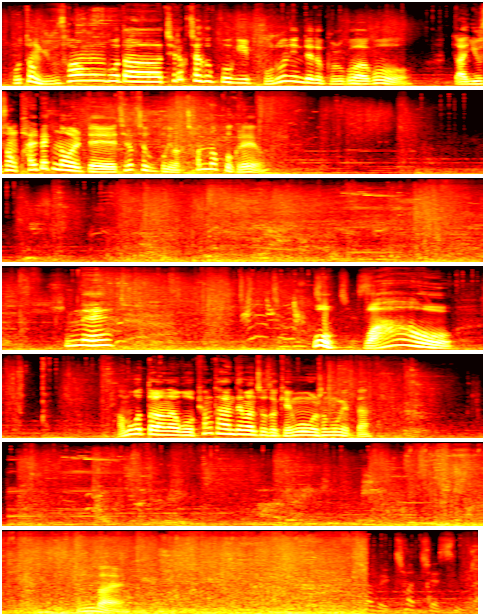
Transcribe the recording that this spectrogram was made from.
보통 유성보다 체력차 극복이 불운인데도 불구하고 나 유성 800 넣을 때 체력차 극복이 막 1000 넣고 그래요. 힘내. 오! 와우! 아무것도 안 하고 평타 한 대만 쳐서 갱홍을 성공했다 처치했습니다.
